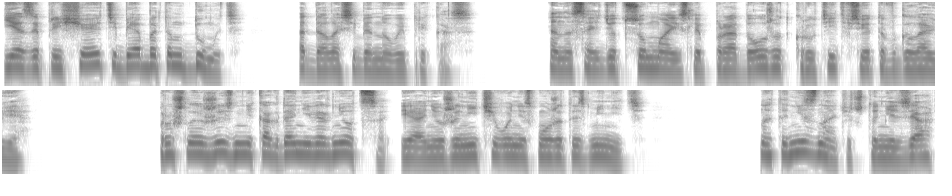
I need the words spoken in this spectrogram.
«Я запрещаю тебе об этом думать», отдала себе новый приказ. Она сойдет с ума, если продолжит крутить все это в голове. Прошлая жизнь никогда не вернется, и Аня уже ничего не сможет изменить. Но это не значит, что нельзя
